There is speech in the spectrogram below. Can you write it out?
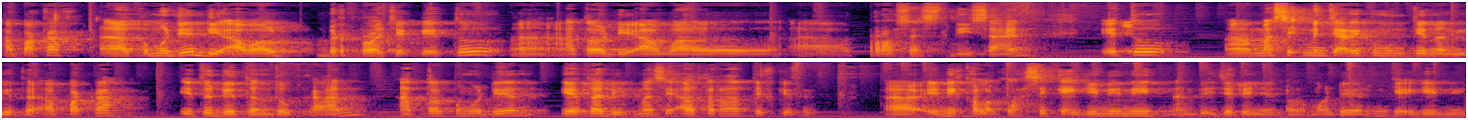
apakah uh, kemudian di awal berproject itu uh, atau di awal uh, proses desain itu uh, masih mencari kemungkinan gitu? Apakah itu ditentukan atau kemudian ya tadi masih alternatif gitu? Uh, ini kalau klasik kayak gini nih nanti jadinya kalau modern kayak gini.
